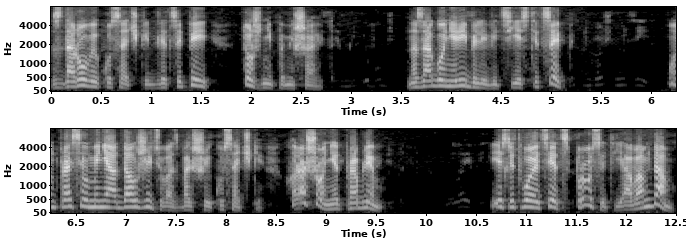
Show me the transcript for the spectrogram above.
здоровые кусачки для цепей тоже не помешают. На загоне Рибели ведь есть и цепь. Он просил меня одолжить у вас большие кусачки. Хорошо, нет проблем. Если твой отец просит, я вам дам.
